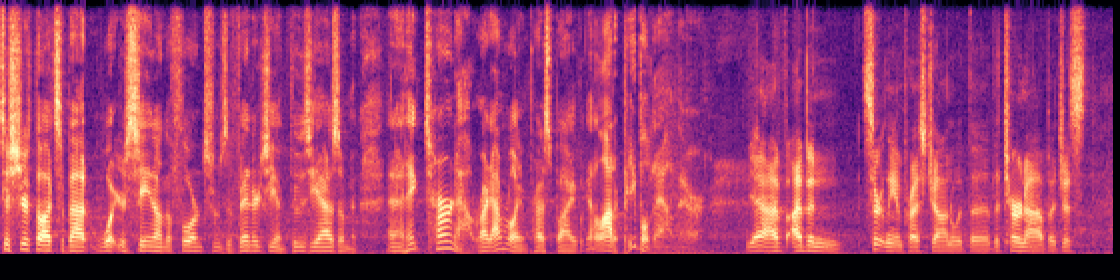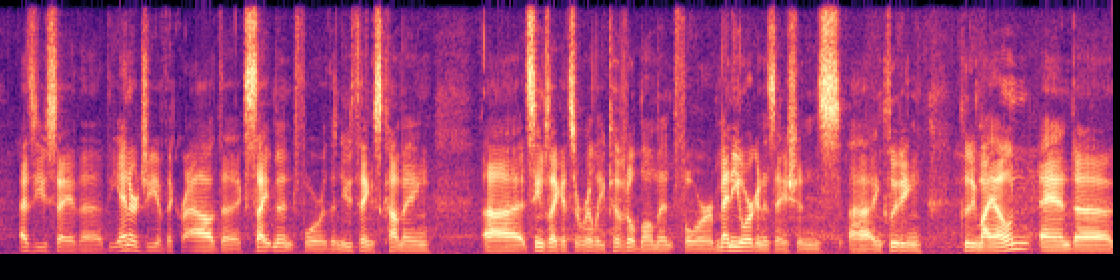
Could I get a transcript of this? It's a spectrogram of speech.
just your thoughts about what you're seeing on the floor in terms of energy, enthusiasm, and, I think turnout, right? I'm really impressed by, we got a lot of people down there. Yeah, I've, I've been certainly impressed, John, with the, the turnout, but just, as you say, the, the energy of the crowd, the excitement for the new things coming. Uh, it seems like it's a really pivotal moment for many organizations, uh, including including my own, and uh,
